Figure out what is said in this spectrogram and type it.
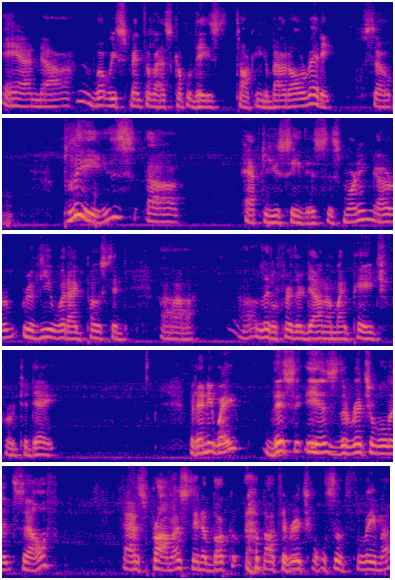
and uh, what we spent the last couple days talking about already. So please, uh, after you see this this morning, uh, review what I posted uh, a little further down on my page for today. But anyway, this is the ritual itself, as promised in a book about the rituals of Thelema.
